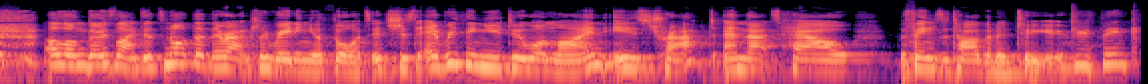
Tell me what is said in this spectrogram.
holiday along those lines. It's not that they're actually reading your thoughts. It's just everything you do online is tracked and that's how things are targeted to you. Do you think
